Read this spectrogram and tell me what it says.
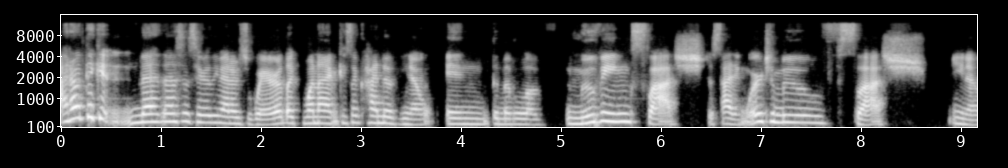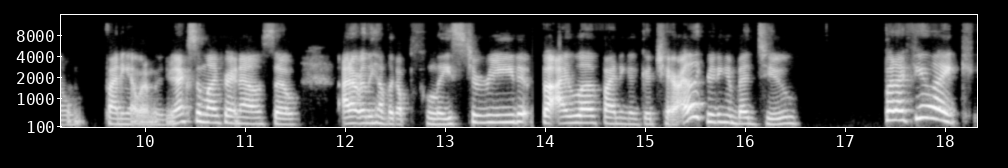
I don't think it necessarily matters where. Like when I because I'm kind of you know in the middle of moving slash deciding where to move slash you know finding out what I'm going to do next in life right now. So I don't really have like a place to read, but I love finding a good chair. I like reading in bed too, but I feel like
